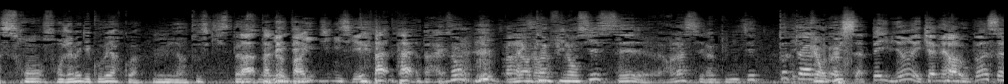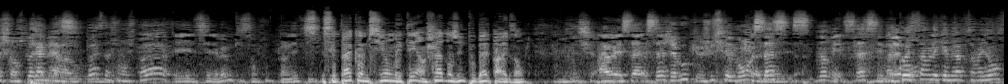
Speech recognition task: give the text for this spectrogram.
seront seront jamais découverts quoi. Dire tout ce qui se passe. Pas- pas euh, Les comme par- délits d'initiés. Pas, pas- par exemple, Par mais en exemple. termes financiers, c'est alors là c'est l'impunité totale. Puis en quoi. plus, ça paye bien, et caméra ou pas, ça change pas la caméra ou pas, ça change pas, et c'est les mêmes qui s'en foutent plein les c'est pas comme si on mettait un chat dans une poubelle par exemple. Ah ouais, ça, ça j'avoue que justement, ça, non mais ça c'est À vraiment. quoi servent les caméras de surveillance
